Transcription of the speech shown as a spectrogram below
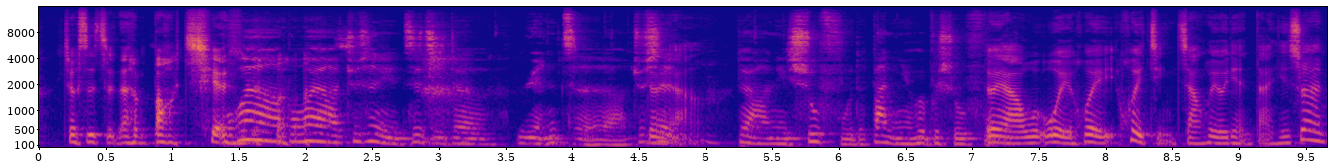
就是只能很抱歉。不会啊，不会啊，就是你自己的原则啊，就是啊，对啊，你舒服的，但你也会不舒服。对啊，我我也会会紧张，会有点担心。虽然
